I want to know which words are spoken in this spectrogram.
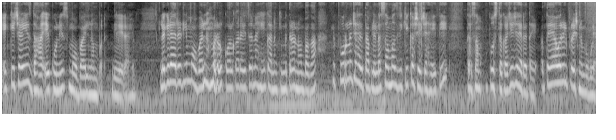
एक्केचाळीस दहा एकोणीस मोबाईल नंबर दिलेला आहे. लगेच डायरेक्टली मोबाईल नंबरवर कॉल करायचा नाही. कारण की मित्रांनो बघा ही पूर्ण जाहिरात आपल्याला समजली की कशाची आहे ती. तर सम पुस्तकाची जाहिरात आहे. आता यावरील प्रश्न बघूया.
